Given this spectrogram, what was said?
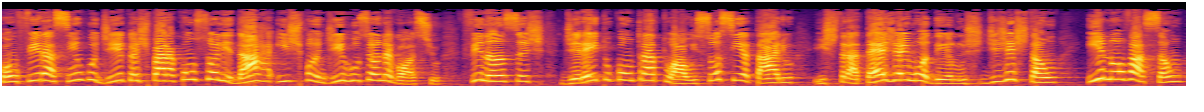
Confira cinco dicas para consolidar e expandir o seu negócio: finanças, direito contratual e societário, estratégia e modelos de gestão, inovação,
